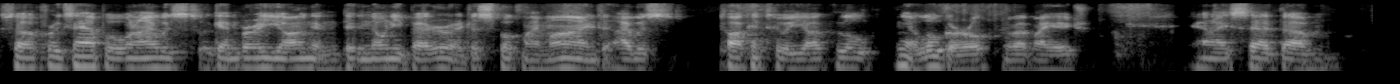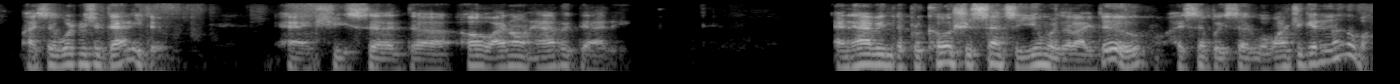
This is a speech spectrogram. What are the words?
so, for example, when I was again very young and didn't know any better, I just spoke my mind. I was talking to a young little, you know, little girl about my age, and I said, um, I said, "What does your daddy do?" And she said, uh, "Oh, I don't have a daddy." And having the precocious sense of humor that I do, I simply said, "Well, why don't you get another one?"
